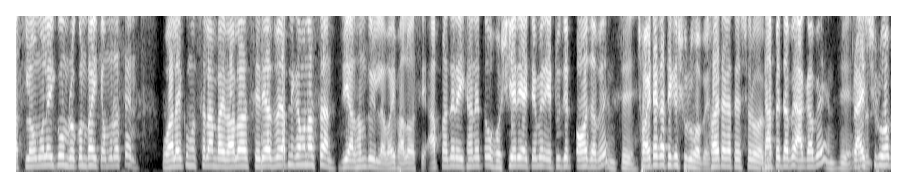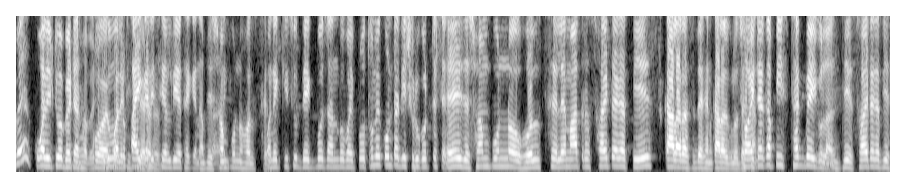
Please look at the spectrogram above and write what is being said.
আসসালামু আলাইকুম রকন ভাই কেমন আছেন? ওয়ালাইকুম আসসালাম ভাই ভালো আছি? রিয়াজ ভাই আপনি কেমন আছেন? জি আলহামদুলিল্লাহ ভাই ভালো আছি। আপনাদের এখানে তো হোশিয়ারি আইটেমের এ টু জেড পাওয়া যাবে। জি। ছয় টাকা থেকে শুরু হবে। ছয় টাকা থেকে শুরু হবে। ধাপে ধাপে আগাবে। জি। প্রাইস শুরু হবে কোয়ালিটিও বেটার হবে। শুধুমাত্র পাইকারি সেল দিয়ে থাকেন জি সম্পূর্ণ হোলসেল অনেক কিছু দেখব জানব ভাই। প্রথমে কোনটা দিয়ে শুরু করতেছেন? এই যে সম্পূর্ণ হোলসেলে মাত্র ছয় টাকা পিস কালার আছে দেখেন কালারগুলো ছয় টাকা পিস থাকবে এইগুলার জি ছয় টাকা পিস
